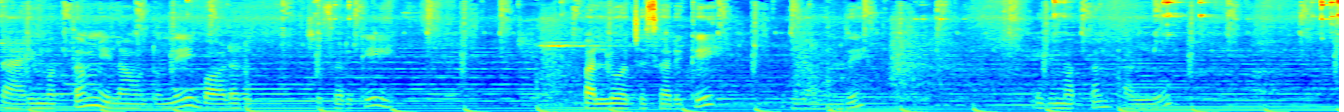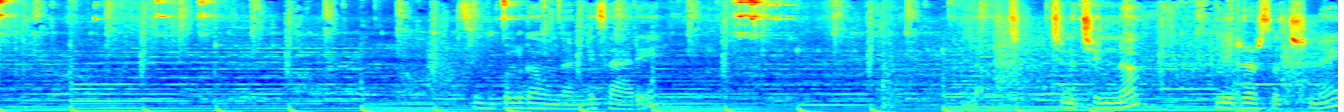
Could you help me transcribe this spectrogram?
శారీ మొత్తం ఇలా ఉంటుంది. బార్డర్ వచ్చేసరికి పళ్ళు వచ్చేసరికి ఇలా ఉంది. ఇది మొత్తం పళ్ళు. సింపుల్గా ఉందండి శారీ. ఇలా చిన్న చిన్న మిర్రర్స్ వచ్చినాయి.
